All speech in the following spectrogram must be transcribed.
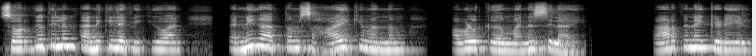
സ്വർഗത്തിലും തനിക്ക് ലഭിക്കുവാൻ കന്യകാത്വം സഹായിക്കുമെന്നും അവൾക്ക് മനസ്സിലായി. പ്രാർത്ഥനയ്ക്കിടയിൽ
